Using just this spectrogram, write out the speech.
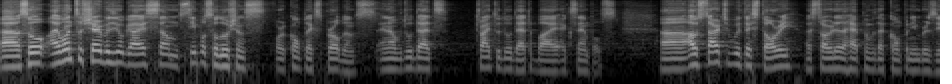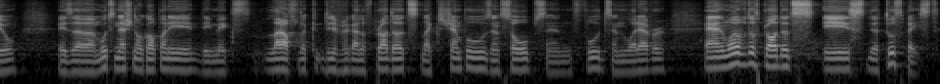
Uh, so I want to share with you guys some simple solutions for complex problems, and I'll do that, try to do that by examples. Uh, I'll start with a story, a story that happened with a company in Brazil. It's a multinational company. They make a lot of like, different kind of products, like shampoos and soaps and foods and whatever. And one of those products is the toothpaste.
